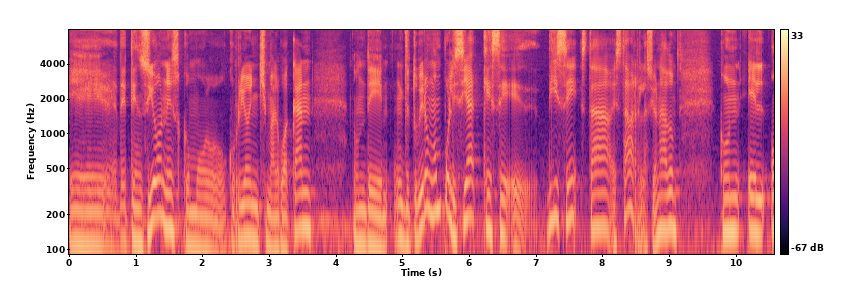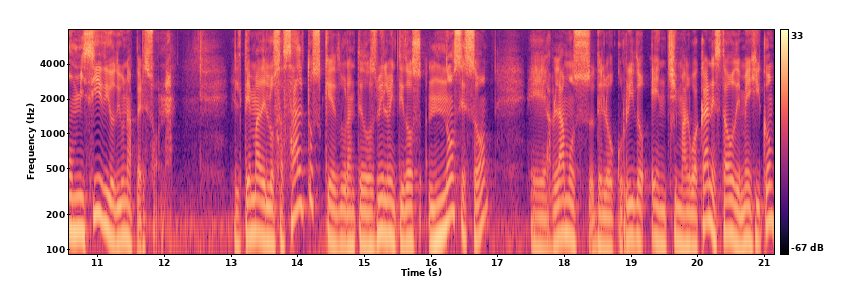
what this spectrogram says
eh, detenciones como ocurrió en Chimalhuacán, donde detuvieron a un policía que se eh, dice está, estaba relacionado con el homicidio de una persona. El tema de los asaltos que durante 2022 no cesó eh, hablamos de lo ocurrido en Chimalhuacán, Estado de México,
